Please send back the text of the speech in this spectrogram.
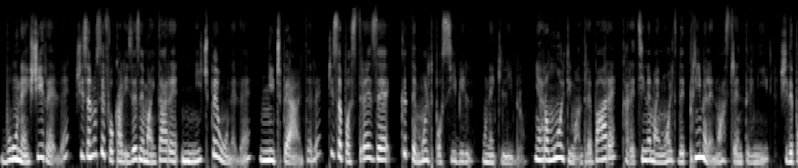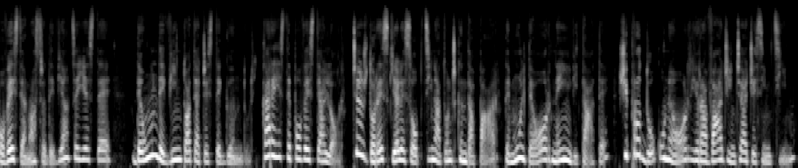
bune și rele, și să nu se focalizeze mai tare nici pe unele, nici pe altele, ci să păstreze cât de mult posibil un echilibru. Iar o ultimă întrebare, care ține mai mult de primele noastre întâlniri și de povestea noastră de viață, este de unde vin toate aceste gânduri? Care este povestea lor? Ce își doresc ele să obțină atunci când apar, de multe ori neinvitate, și produc uneori ravagi în ceea ce simțim,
